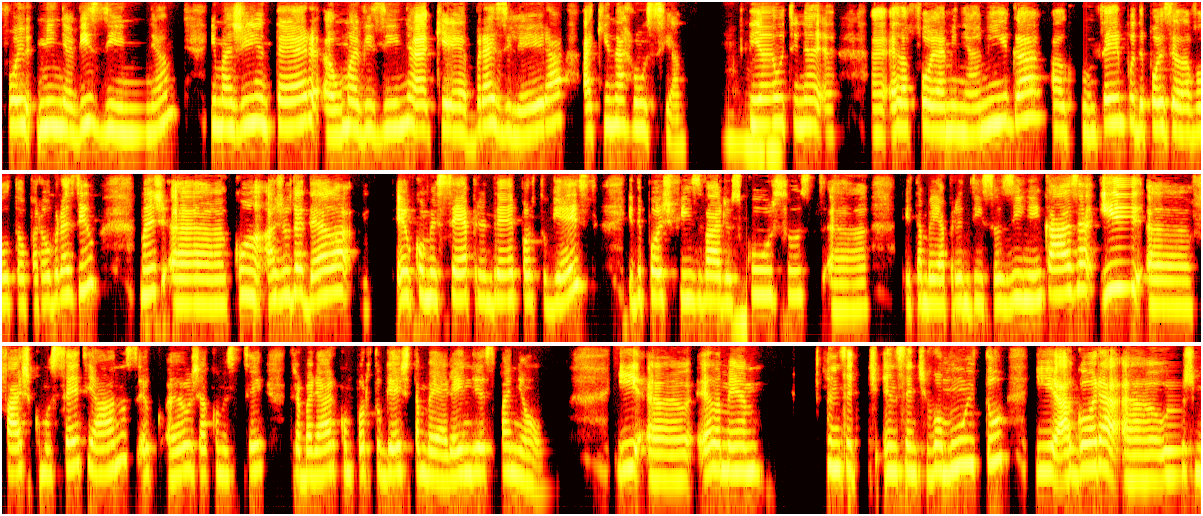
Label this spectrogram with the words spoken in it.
foi minha vizinha. Imagine ter uma vizinha que é brasileira aqui na Rússia. Uhum. E eu tinha, eh, eh, ela foi a minha amiga há algum tempo, depois ela voltou para o Brasil, mas uh, com a ajuda dela eu comecei a aprender português e depois fiz vários cursos uh, e também aprendi sozinha em casa e uh, faz como sete anos eu, eu, já comecei a trabalhar com português também além de espanhol e ela me incentivou muito e agora uh, os,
